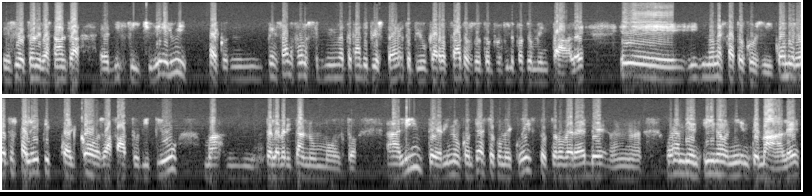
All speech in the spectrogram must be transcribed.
in situazioni abbastanza eh, difficili. E lui Ecco, pensavo fosse un attaccante più esperto, più carrozzato sotto il profilo proprio mentale e non è stato così. Quando è arrivato Spalletti qualcosa ha fatto di più, ma per la verità non molto. All'Inter in un contesto come questo troverebbe un, un ambientino niente male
